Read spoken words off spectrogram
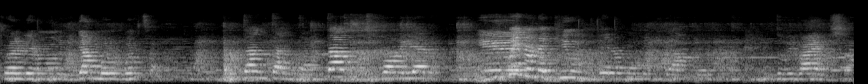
Cioè il vero nome di Gumball WhatsApp. Tan tan tan tan, spoiler. Yeah. Qui non è più il vero nome di Gumball. Doveva essere.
